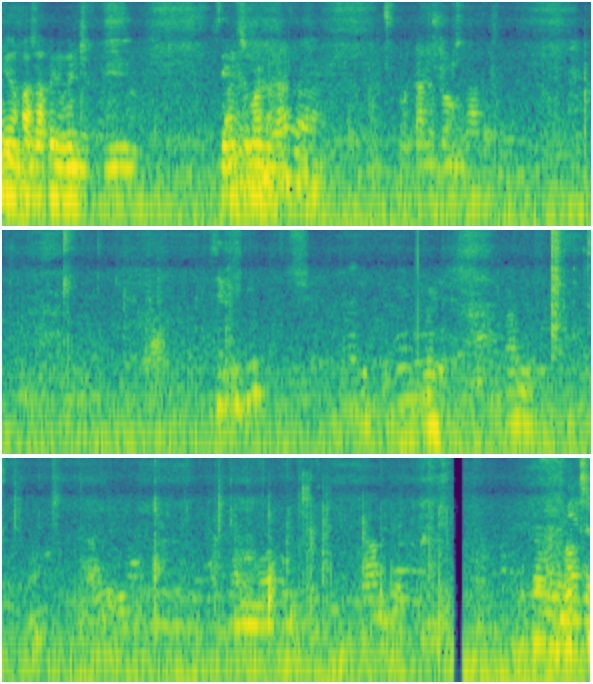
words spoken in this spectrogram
Yun ang kasakin wind. Sa instrument. Dito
